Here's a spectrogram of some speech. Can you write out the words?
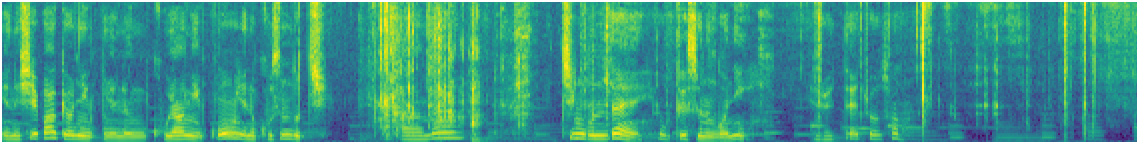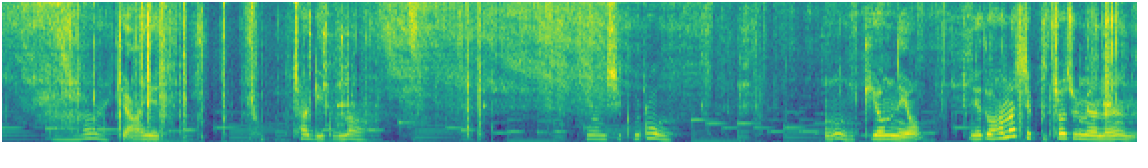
얘는 시바견이고 얘는 고양이고 얘는 고슴도치 그 다음은 친구인데 어떻게 쓰는 거니? 얘를 떼줘서 아 이게 아예 좁착이구나. 이런 식으로. 오 귀엽네요. 얘도 하나씩 붙여주면은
